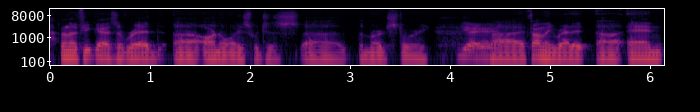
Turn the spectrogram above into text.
I don't know if you guys have read uh, Our Noise, which is uh, the merge story. yeah, yeah, yeah. Uh, I finally read it, uh, and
